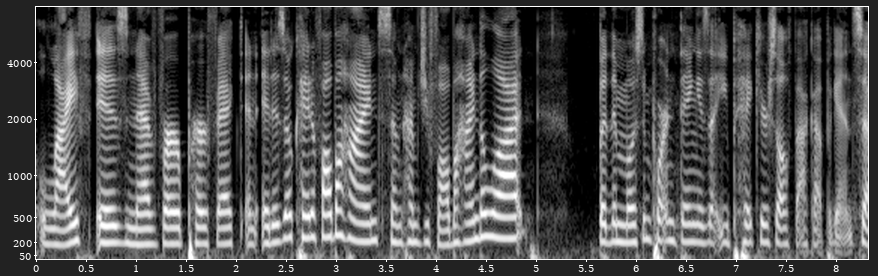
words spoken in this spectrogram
life is never perfect and it is okay to fall behind. Sometimes you fall behind a lot, but the most important thing is that you pick yourself back up again. So,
